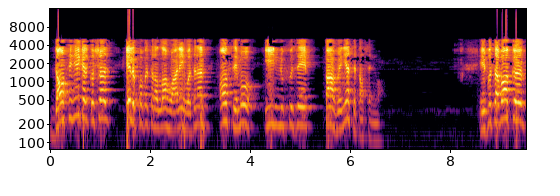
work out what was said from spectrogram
d'enseigner quelque chose, et le prophète sallallahu alayhi wa sallam, en ces mots, il nous faisait parvenir cet enseignement. Il faut savoir que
